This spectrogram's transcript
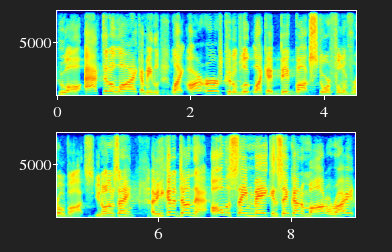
who all acted alike. I mean, like our earth could have looked like a big box store full of robots. You know what I'm saying? I mean, he could have done that. All the same make and same kind of model, right?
